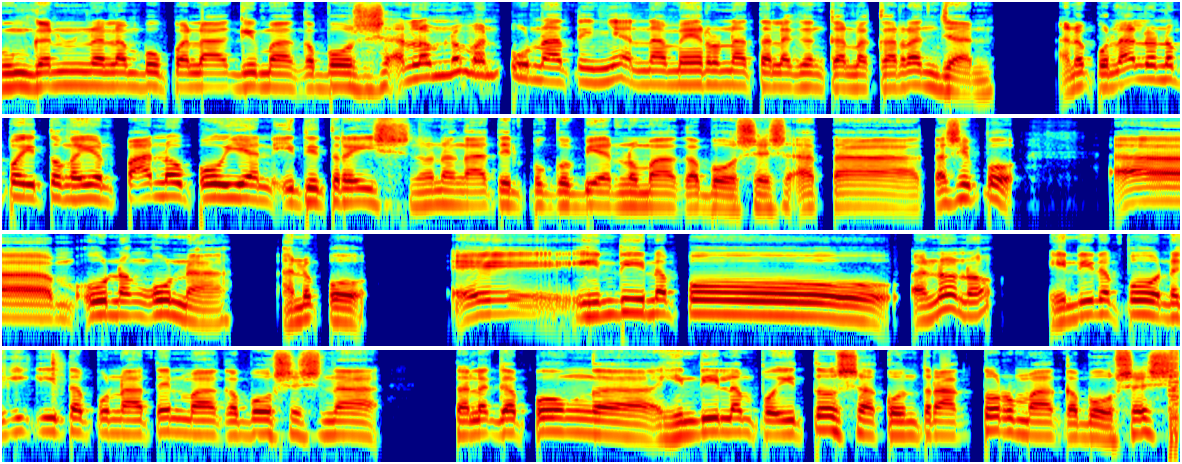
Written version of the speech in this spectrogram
Kung ganun na lang po palagi mga kaboses. Alam naman po natin yan na meron na talagang kalakaran dyan. Ano po, lalo na po ito ngayon, paano po yan ititrace no, ng atin po gobyerno mga kaboses? At ah, kasi po, um, unang-una, ano po, eh hindi na po, ano no, hindi na po, nakikita po natin mga kaboses na talaga pong ah, hindi lang po ito sa kontraktor mga kaboses.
